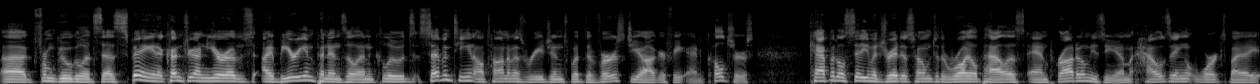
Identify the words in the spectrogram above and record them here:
uh, from Google, it says Spain, a country on Europe's Iberian Peninsula, includes 17 autonomous regions with diverse geography and cultures. Capital city Madrid is home to the Royal Palace and Prado Museum, housing works by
